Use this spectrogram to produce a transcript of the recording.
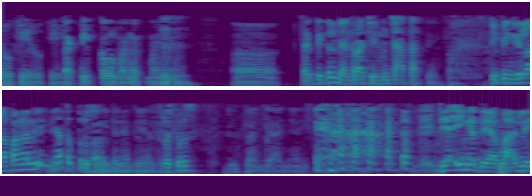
Oke oke. tactical banget mainnya. Mm-mm. Eh, Taktikal dan rajin mencatat ya. Di pinggir lapangan nih nyatet terus Iya, gitu. Ya, Terus terus. itu belanjaannya. Dia inget ya, Pak ini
